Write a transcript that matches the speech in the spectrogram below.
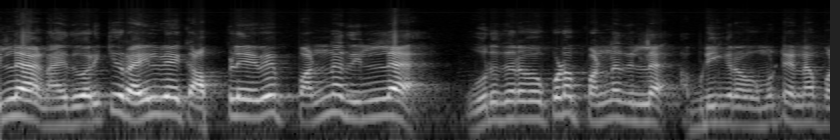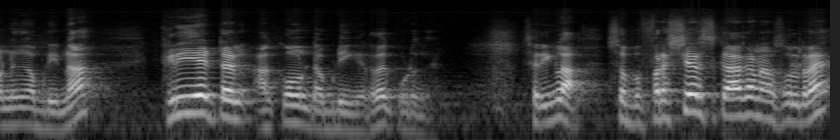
இல்லை நான் இது வரைக்கும் ரயில்வேக்கு அப்ளைவே பண்ணதில்லை. ஒரு தடவை கூட பண்ணதில்லை. அப்படிங்கிறவங்க மட்டும் என்ன பண்ணுங்க அப்படின்னா கிரியேட் அன் அக்கௌண்ட் அப்படிங்கிறத கொடுங்க. சரிங்களா? ஸோ இப்போ ஃப்ரெஷர்ஸ்க்காக நான் சொல்கிறேன்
